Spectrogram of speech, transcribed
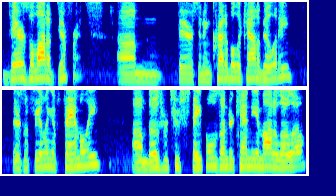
there's a lot of difference. Um, there's an incredible accountability. There's a feeling of family. Um, those were two staples under Ken Niumatalolo.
